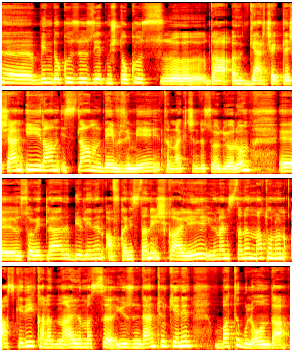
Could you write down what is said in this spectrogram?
1979'da e, e, gerçekleşen İran İslam devrimi tırnak içinde söylüyorum. E, Sovyetler Birliği'nin Afganistan'ı işgali, Yunanistan'ın NATO'nun askeri kanadına ayrılması yüzünden Türkiye'nin Batı bloğunda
